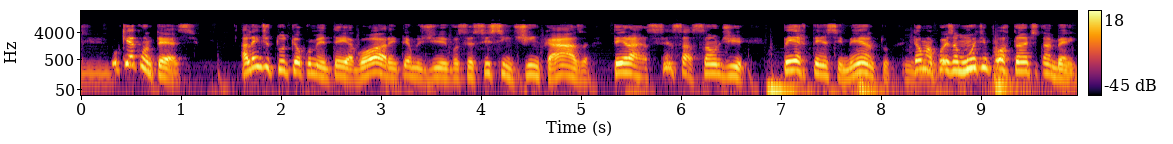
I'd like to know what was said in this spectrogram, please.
Uhum. O que acontece? Além de tudo que eu comentei agora, em termos de você se sentir em casa, ter a sensação de pertencimento, uhum. que é uma uhum. coisa muito importante também.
